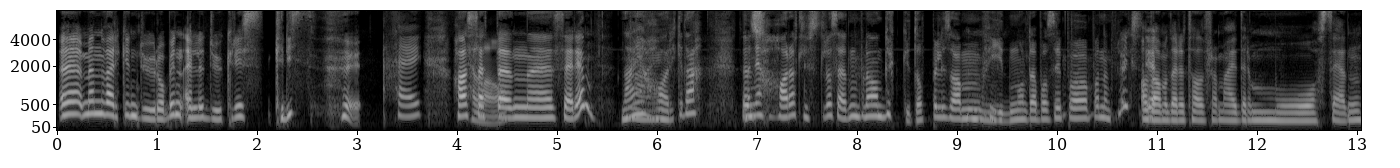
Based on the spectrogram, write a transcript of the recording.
Eh, men verken du, Robin, eller du, Chris, Chris Hei. Har Hello. sett den eh, serien? Nei, jeg har ikke det. Men jeg har hatt lyst til å se den, for den har dukket opp i liksom, feeden holdt jeg på, å si, på, på Netflix. Og da må dere ta det fra meg. Dere må se den.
